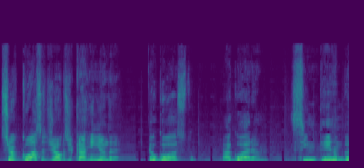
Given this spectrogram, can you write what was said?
O senhor gosta de jogos de carrinho, André? Eu gosto. Agora, se entendo.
